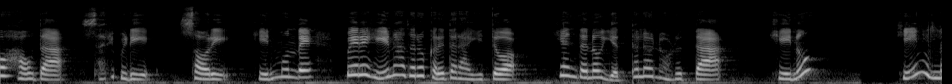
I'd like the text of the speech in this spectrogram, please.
ಓ ಹೌದಾ? ಸರಿ ಬಿಡಿ. ಸಾರಿ. ಇನ್ಮುಂದೆ ಬೇರೆ ಏನಾದರೂ ಕರೆದರಾಯಿತು ಎಂದನು ಎತ್ತಲ ನೋಡುತ್ತಾ. ಏನು? ಏನಿಲ್ಲ.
